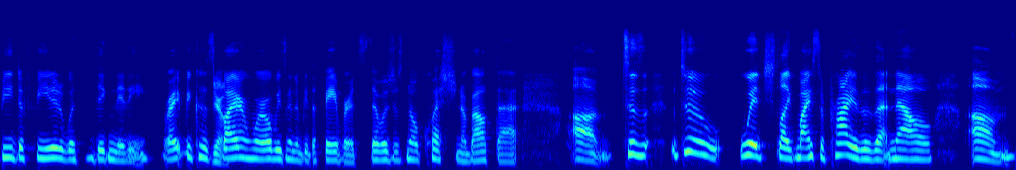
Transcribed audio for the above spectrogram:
be defeated with dignity, right? Because yeah. Bayern were always going to be the favorites. There was just no question about that. Um, to to which, like, my surprise is that now um,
